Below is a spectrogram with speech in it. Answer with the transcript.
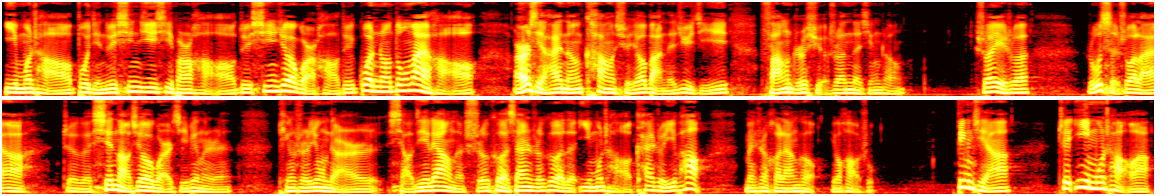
益母草不仅对心肌细胞好，对心血管好，对冠状动脉好，而且还能抗血小板的聚集，防止血栓的形成。所以说，如此说来啊，这个心脑血管疾病的人。平时用点小剂量的十克、三十克的益母草，开水一泡，没事喝两口有好处，并且啊，这益母草啊，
